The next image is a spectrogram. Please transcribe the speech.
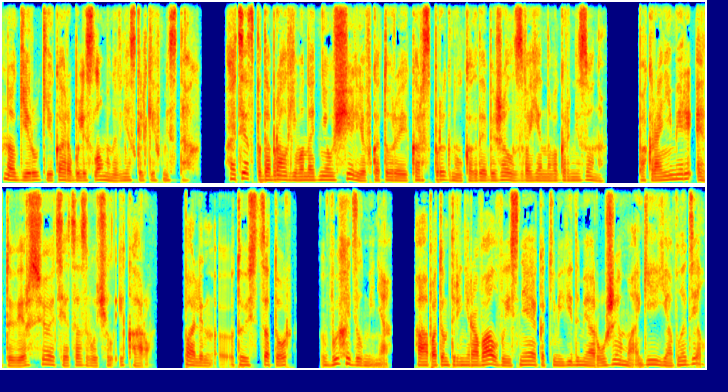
Ноги и руки Икара были сломаны в нескольких местах. Отец подобрал его на дне ущелья, в которое Икар спрыгнул, когда бежал из военного гарнизона. По крайней мере, эту версию отец озвучил Икару. Палин, э, то есть Сатор, выходил меня, а потом тренировал, выясняя, какими видами оружия магии я владел.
